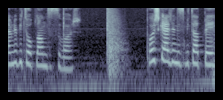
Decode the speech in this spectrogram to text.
Önemli bir toplantısı var. Hoş geldiniz Mithat Bey.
